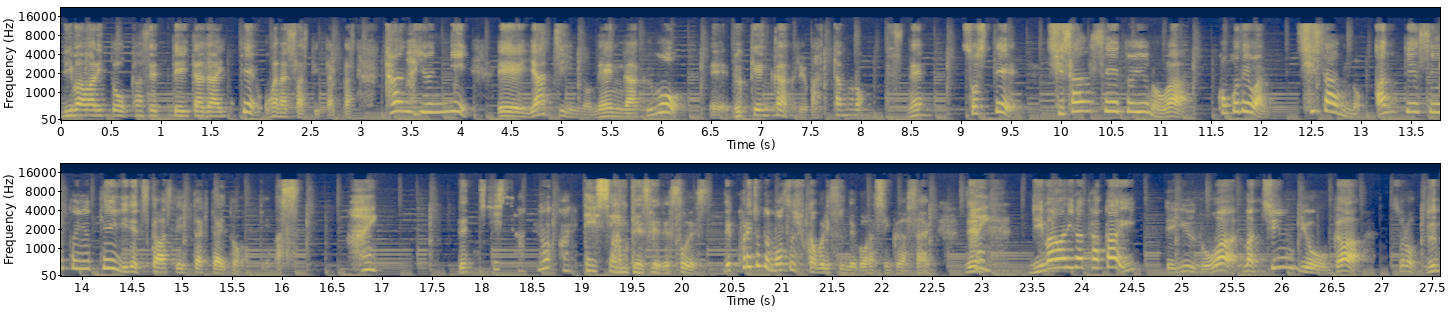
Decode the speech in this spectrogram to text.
利回りと置かせていただいてお話しさせていただきます。単純に、えー家賃の年額を、えー物件価格で割ったものですね。そして資産性というのは、ここでは資産の安定性という定義で使わせていただきたいと思っています。はい。で資産の安定性。安定性です。そうです。で、これちょっともう少し深掘りするんでご安心ください。で、はい。利回りが高いっていうのは、まあ、賃料がその物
